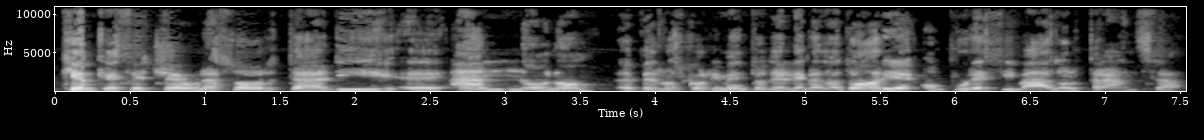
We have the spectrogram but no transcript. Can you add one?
Che anche se c'è una sorta di eh, anno no? Eh, per lo scorrimento delle graduatorie oppure si va ad oltranza?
